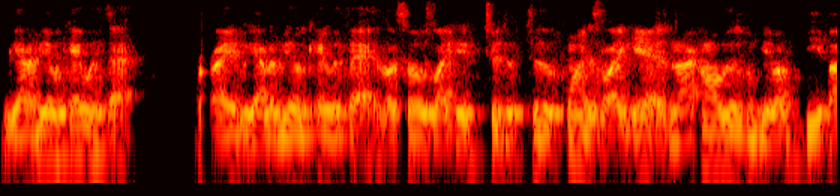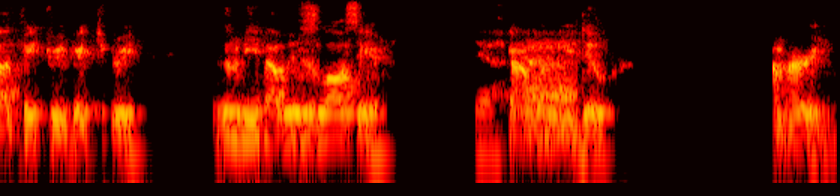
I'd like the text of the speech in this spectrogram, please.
we got to be okay with that right? We got to be okay with that. So it's like it, to the to the point. It's like yeah, it's not always going to be about be about victory, victory. It's going to be about we just lost here. Yeah. God, what do you do? I'm hurting.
